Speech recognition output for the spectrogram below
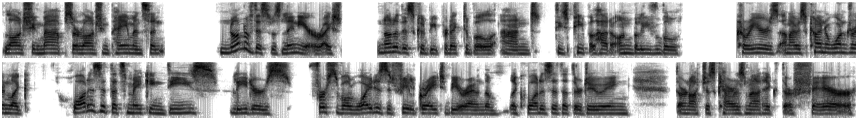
launching maps or launching payments. And none of this was linear, right? None of this could be predictable and these people had unbelievable careers. And i was kind of wondering like what is it that's making these leaders first of all why does it feel great to be around them? Like what is it that they're doing? They're not just charismatic they're fair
